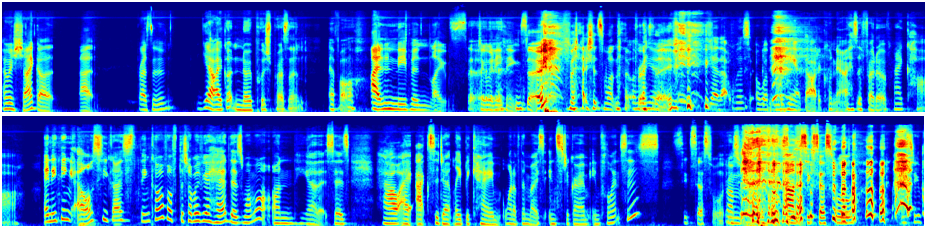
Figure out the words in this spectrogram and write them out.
I wish I got that present. yeah, I got no push present ever. I didn't even like do anything, so but I just want that present. yeah, that was. Oh, we're looking at the article now. It has a photo of my car. Anything else you guys think of off the top of your head? There's one more on here that says how I accidentally became one of the most Instagram influencers Successful. from um, successful. Instagram.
